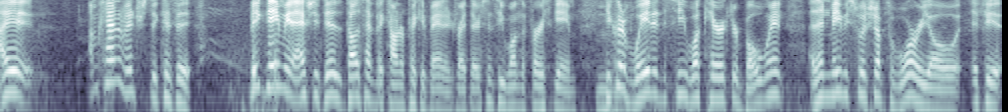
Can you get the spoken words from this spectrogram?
I, I'm kind of interested because Big Damien actually does, does have the counter pick advantage right there since he won the first game. He Mhm. could have waited to see what character Bo went and then maybe switched up to Wario if he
